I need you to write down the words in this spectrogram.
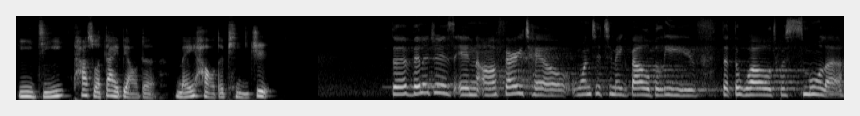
以及她所代表的美好的品质。 The villagers in our fairy tale wanted to make Belle believe that the world was smaller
